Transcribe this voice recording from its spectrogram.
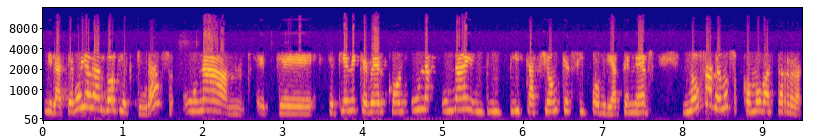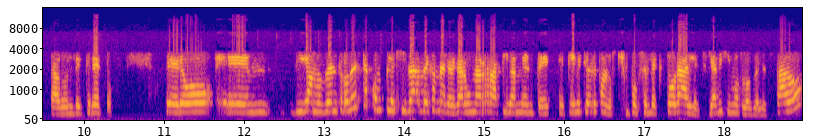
Mira, te voy a dar dos lecturas. Una eh, que, que, tiene que ver con una, una implicación que sí podría tener. No sabemos cómo va a estar redactado el decreto, pero eh, digamos, dentro de esta complejidad, déjame agregar una rápidamente que tiene que ver con los tiempos electorales. Ya dijimos los del Estado,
